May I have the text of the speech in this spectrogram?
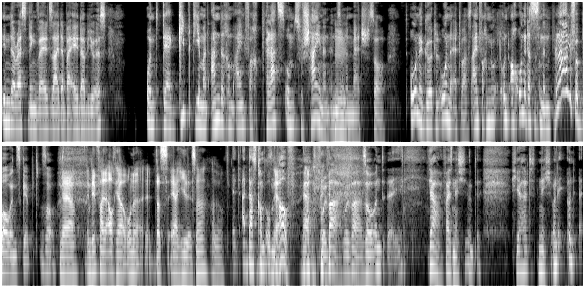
in der Wrestling-Welt, seit er bei AW ist. Und der gibt jemand anderem einfach Platz, um zu scheinen in so einem Match, so. Ohne Gürtel, ohne etwas. Einfach nur, und auch ohne, dass es einen Plan für Bowens gibt. So. Ja, ja. In dem Fall auch ja ohne, dass er Heal ist, ne? Also. Äh, Das kommt oben drauf. Ja, Ja. wohl wahr, wohl wahr. So, und äh, ja, weiß nicht. Und äh, hier halt nicht. Und, und äh,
